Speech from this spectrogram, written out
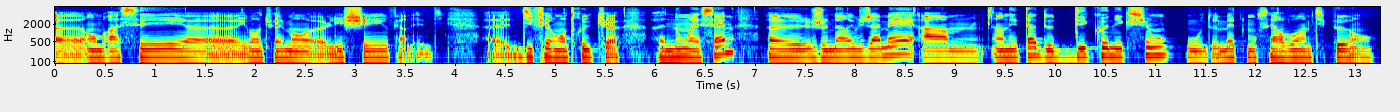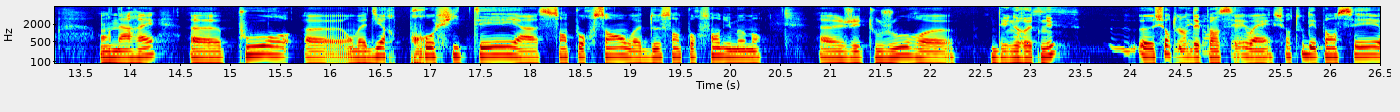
euh, embrasser, éventuellement lécher ou faire des, différents trucs non SM, je n'arrive jamais à un état de déconnexion ou de mettre mon cerveau un petit peu en arrêt euh, pour, euh, on va dire, profiter à 100% ou à 200% du moment. Euh, j'ai toujours des une retenue surtout non, des, pensées, ouais, surtout des pensées,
